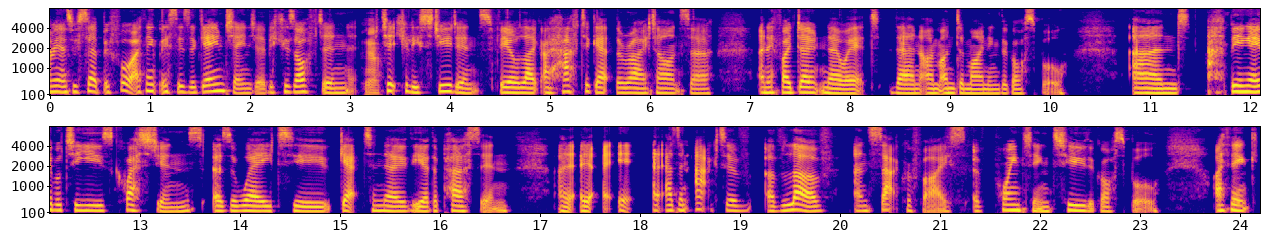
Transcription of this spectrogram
I mean, as we said before, I think this is a game changer because often, yeah. particularly students, feel like I have to get the right answer, and if I don't know it, then I'm undermining the gospel and being able to use questions as a way to get to know the other person uh, it, it, as an act of, of love and sacrifice of pointing to the gospel i think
